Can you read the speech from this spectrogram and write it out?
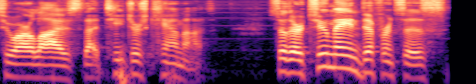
to our lives that teachers cannot. So, there are two main differences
